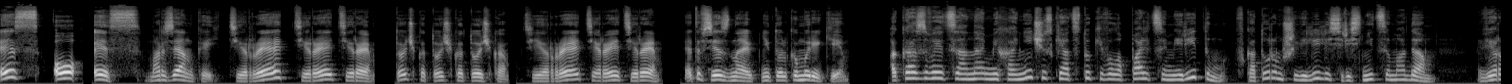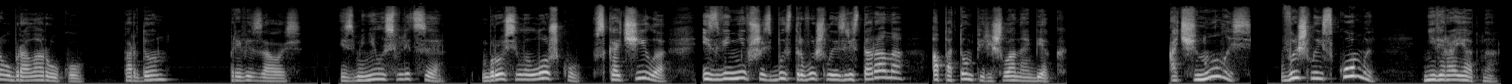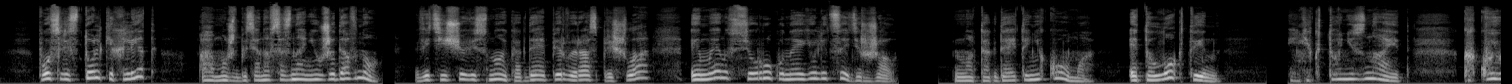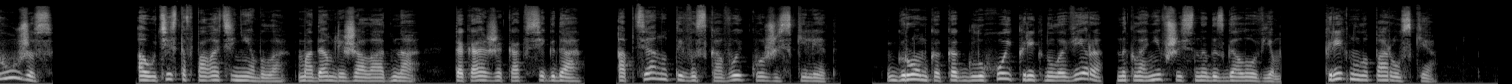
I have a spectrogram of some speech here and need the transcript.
Сос. Морзянкой. Тире тире тире. Точка точка точка. Тире тире тире. Это все знают не только моряки оказывается она механически отстукивала пальцами ритм в котором шевелились ресницы мадам. Вера убрала руку. Пардон привязалась. Изменилась в лице. Бросила ложку вскочила извинившись быстро вышла из ресторана а потом перешла на бег. Очнулась? Вышла из комы? Невероятно. После стольких лет? А может быть она в сознании уже давно? Ведь еще весной когда я первый раз пришла эмен всю руку на ее лице держал. Но тогда это не кома. Это локтин и никто не знает какой ужас аутиста в палате не было мадам лежала одна такая же как всегда обтянутый восковой кожей скелет. Громко как глухой крикнула вера наклонившись над изголовьем. Крикнула по русски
